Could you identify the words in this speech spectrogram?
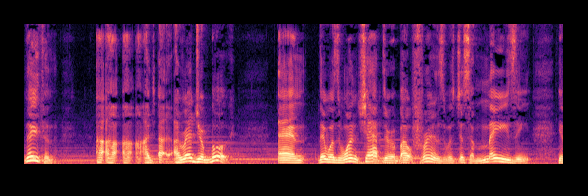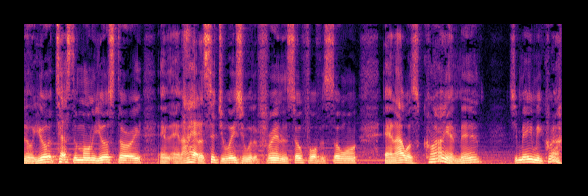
Nathan, I, I, I, I read your book." And there was one chapter about friends. It was just amazing. You know, your testimony, your story. And, and I had a situation with a friend and so forth and so on. And I was crying, man. She made me cry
